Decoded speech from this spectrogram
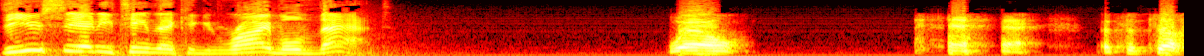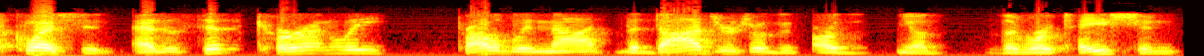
Do you see any team that can rival that? Well, that's a tough question. As it sits currently, probably not. The Dodgers are, the, are you know the rotation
